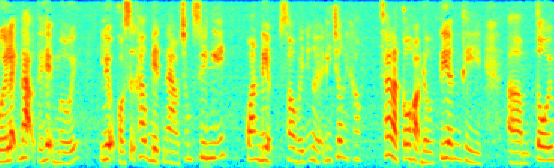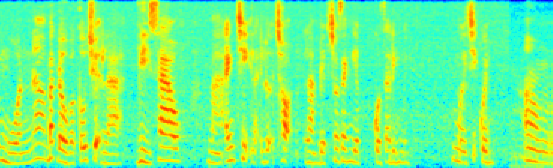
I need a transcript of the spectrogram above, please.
Với lãnh đạo thế hệ mới, liệu có sự khác biệt nào trong suy nghĩ, quan điểm so với những người đã đi trước hay không? Chắc là câu hỏi đầu tiên thì uh, tôi muốn bắt đầu vào câu chuyện là vì sao mà anh chị lại lựa chọn làm việc cho doanh nghiệp của gia đình mình mời chị Quỳnh Um,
